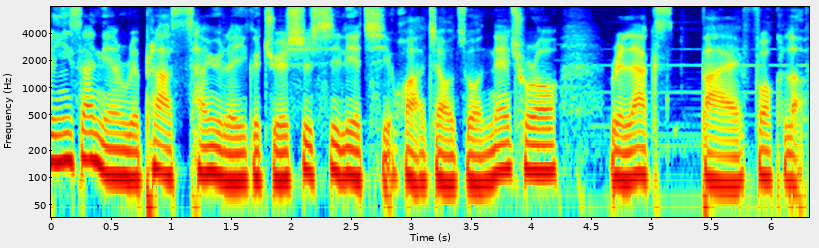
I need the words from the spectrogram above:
二零一三年，Replus 参与了一个爵士系列企划，叫做 Natural Relax by Folk Love。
